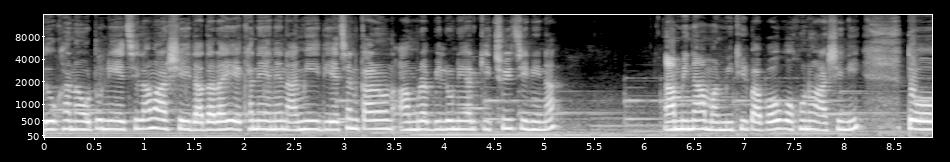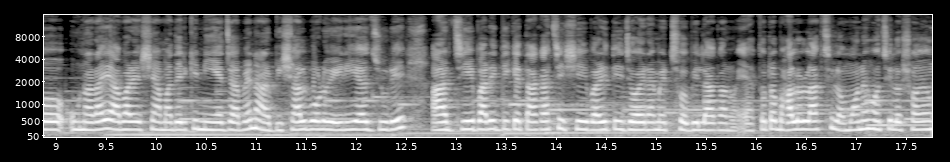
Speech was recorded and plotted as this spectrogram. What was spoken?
দুখানা অটো নিয়েছিলাম, আর সেই দাদারাই এখানে এনে নামিয়ে দিয়েছেন, কারণ আমরা বিলুনিয়ার কিছুই চিনি না। আমি না আমার মিঠির পাপাও কখনো আসেনি। তো ওনারাই আবার এসে আমাদেরকে নিয়ে যাবেন। আর বিশাল বড় এরিয়া জুড়ে আর যে বাড়ির দিকে তাকাচ্ছি, সেই বাড়িতেই জয়রামের ছবি লাগানো। এতটা ভালো লাগছিল, মনে হচ্ছিল স্বয়ং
